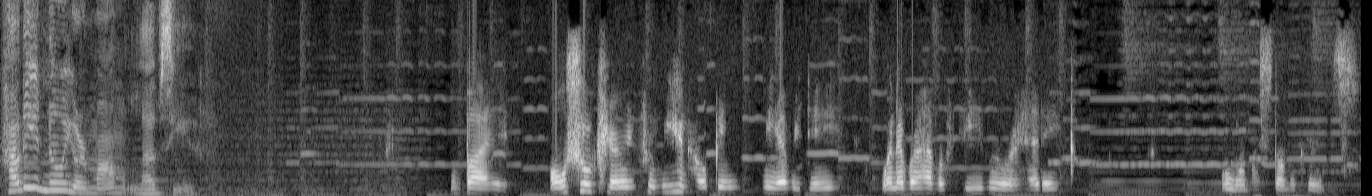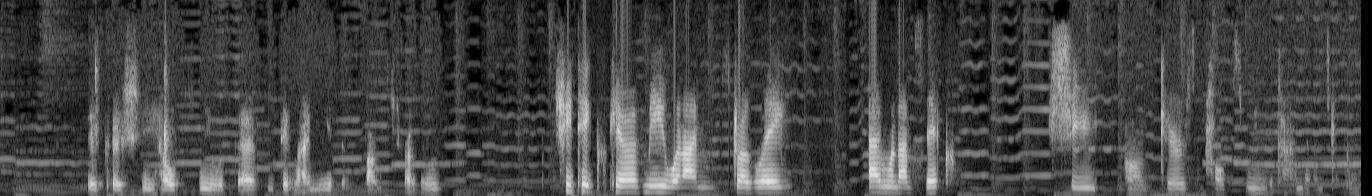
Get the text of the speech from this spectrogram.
How do you know your mom loves you? By also caring for me and helping me every day whenever I have a fever or a headache or when my stomach hurts. Because she helps me with everything I need if I'm struggling. She takes care of me when I'm struggling and when I'm sick. She um, cares and helps me in the time that I'm struggling.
